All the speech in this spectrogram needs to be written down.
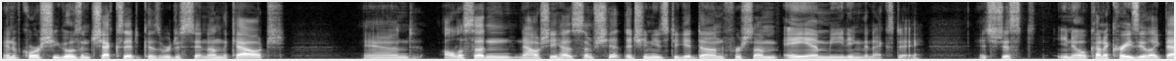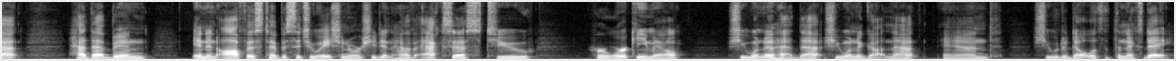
And of course, she goes and checks it because we're just sitting on the couch. And all of a sudden, now she has some shit that she needs to get done for some AM meeting the next day. It's just, you know, kind of crazy like that. Had that been in an office type of situation or she didn't have access to her work email, she wouldn't have had that. She wouldn't have gotten that. And she would have dealt with it the next day.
